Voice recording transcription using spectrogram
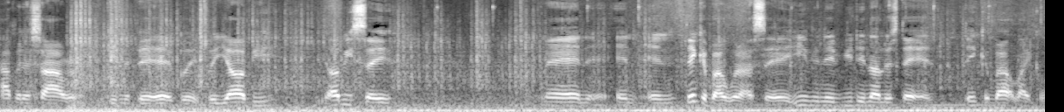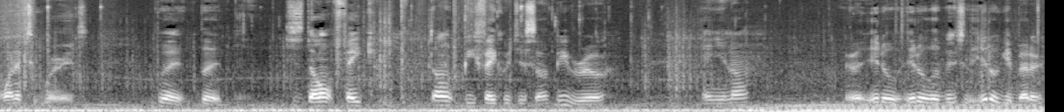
hop in the shower, get in the bed, but but y'all be y'all be safe man and and think about what i say even if you didn't understand think about like one or two words but but just don't fake don't be fake with yourself. Be real. And you know it'll it'll eventually it'll get better.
